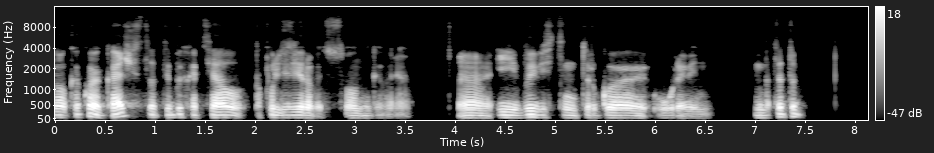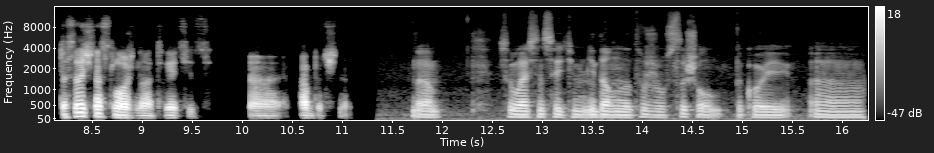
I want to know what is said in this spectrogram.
но какое качество ты бы хотел популяризировать, условно говоря, а, и вывести на другой уровень? Вот это достаточно сложно ответить, а, обычно. Да, согласен с этим. Недавно тоже услышал такой, а,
